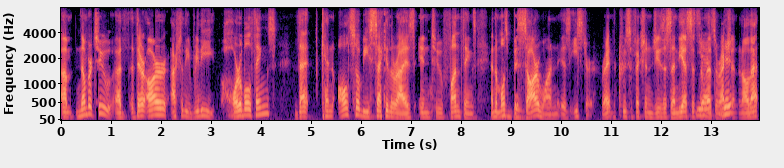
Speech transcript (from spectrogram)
um, number two, uh, there are actually really horrible things that can also be secularized into fun things. And the most bizarre one is Easter, right? The crucifixion, Jesus, and yes, it's yeah, the resurrection and all that.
